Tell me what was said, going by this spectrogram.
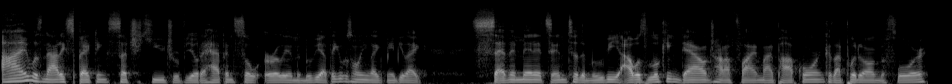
I was not expecting such a huge reveal to happen so early in the movie. I think it was only like maybe like seven minutes into the movie, I was looking down trying to find my popcorn because I put it on the floor.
